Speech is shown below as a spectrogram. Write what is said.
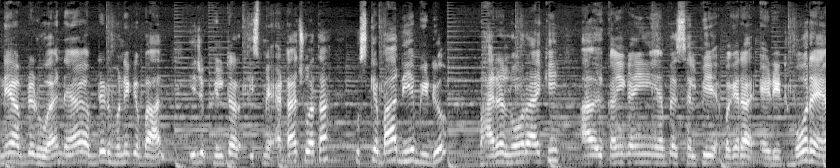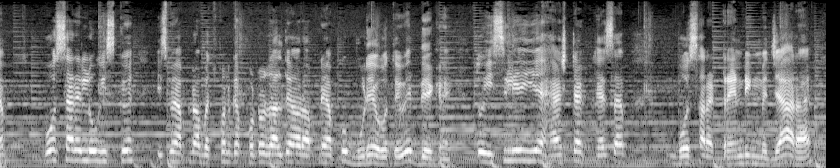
नया अपडेट हुआ है, नया अपडेट होने के बाद ये जो फ़िल्टर इसमें अटैच हुआ था, उसके बाद ये वीडियो वायरल हो रहा है कि कहीं कहीं यहाँ पे सेल्फी वगैरह एडिट हो रहे हैं। बहुत सारे लोग इसके, इसमें अपना बचपन का फ़ोटो डालते हैं और अपने आप को बूढ़े होते हुए देख रहे हैं। तो इसलिए ये हैश टैग बहुत सारा ट्रेंडिंग में जा रहा है।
